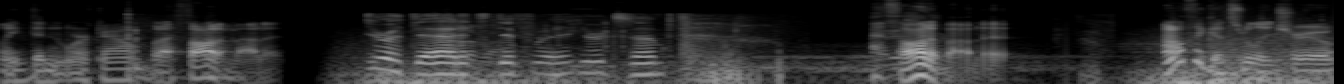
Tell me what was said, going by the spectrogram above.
like didn't work out, but I thought about it. You're a dad, it's about it. different. You're exempt. I That is thought about it. I don't think that's really true.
